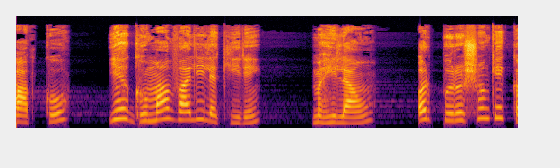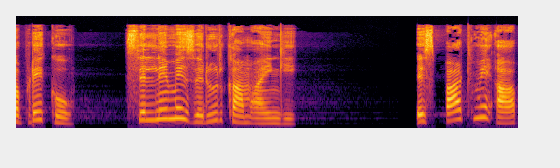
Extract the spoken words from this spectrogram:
आपको यह घुमाव वाली लकीरें महिलाओं और पुरुषों के कपड़े को सिलने में ज़रूर काम आएँगी। इस पाठ में आप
